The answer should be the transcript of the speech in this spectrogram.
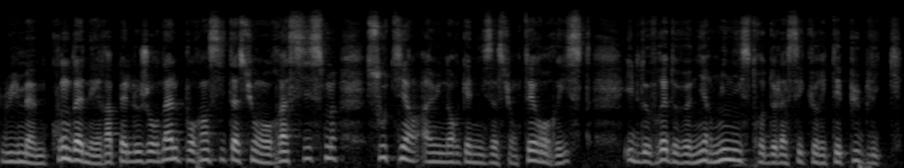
lui-même condamné, rappelle le journal, pour incitation au racisme, soutien à une organisation terroriste. Il devrait devenir ministre de la Sécurité publique.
